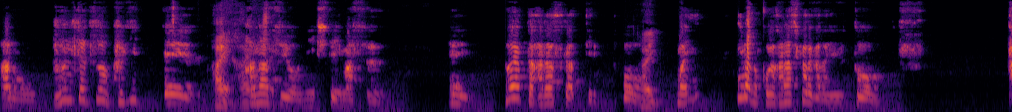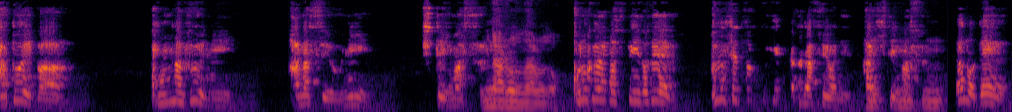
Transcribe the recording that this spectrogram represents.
あの文節を区切って話すようにしています。でどうやって話すかっていうと、まあ、今のこういう話し方から言うと、例えば、こんな風に話すようにしています。なるほど、なるほど。このくらいのスピードで分節を区切って話すように、はい、しています。うんうん、なので、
